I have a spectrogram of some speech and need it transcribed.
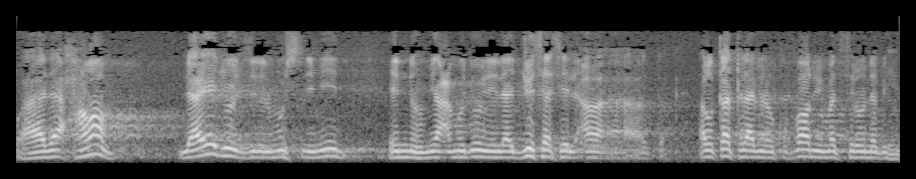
وهذا حرام. لا يجوز للمسلمين إنهم يعمدون إلى جثث القتلى من الكفار يمثلون بهم.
